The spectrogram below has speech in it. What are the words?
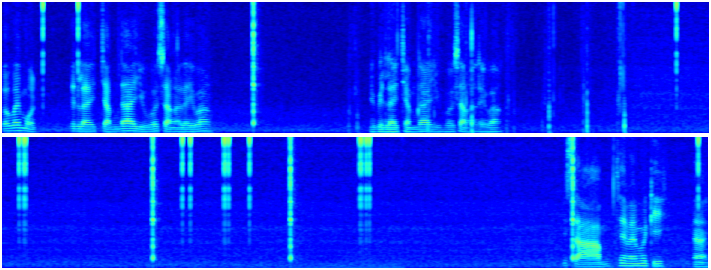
ลบไว้หมดเป็นไรจำได้อยู่ว่าสั่งอะไรบ้างไม่เป็นไรจำได้อยู่ว่าสั่งอะไรบ้างที่สามใช่ไหมเมื่อกี้ อ่าน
